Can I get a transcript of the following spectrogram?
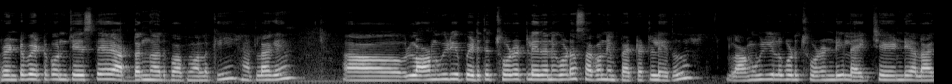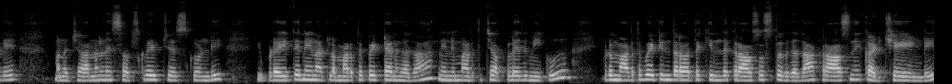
ఫ్రంట్ పెట్టుకొని చేస్తే అర్థం కాదు పాపం వాళ్ళకి. అట్లాగే లాంగ్ వీడియో పెడితే చూడట్లేదని కూడా సగం నేను పెట్టట్లేదు. లాంగ్ వీడియోలు కూడా చూడండి లైక్ చేయండి అలాగే మన ఛానల్ని సబ్స్క్రైబ్ చేసుకోండి. ఇప్పుడైతే నేను అట్లా మడత పెట్టాను కదా నేను మడత చెప్పలేదు మీకు. ఇప్పుడు మడత పెట్టిన తర్వాత కింద క్రాస్ వస్తుంది కదా ఆ క్రాస్ని కట్ చేయండి.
